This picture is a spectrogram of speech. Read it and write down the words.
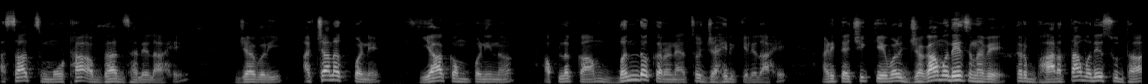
असाच मोठा अपघात झालेला आहे ज्यावेळी अचानकपणे या कंपनीनं आपलं काम बंद करण्याचं जाहीर केलेलं आहे. आणि त्याची केवळ जगामध्येच नव्हे तर भारतामध्ये सुद्धा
